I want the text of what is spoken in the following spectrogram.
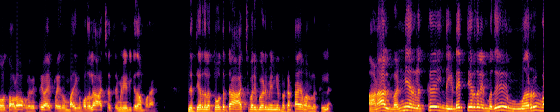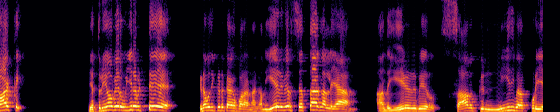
தோத்தாலோ அவங்கள வெற்றி வாய்ப்புல எதுவும் பாதிக்க போகிறதில்ல ஆட்சியில் திரும்ப நீடிக்க தான் போறாங்க. இந்த தேர்தலை தோத்துட்டா ஆட்சி பறிபோயிடும் என்கின்ற கட்டாயம் அவர்களுக்கு இல்லை. ஆனால் வன்னியர்களுக்கு இந்த இடைத்தேர்தல் என்பது மறு வாழ்க்கை. எத்தனையோ பேர் உயிரை விட்டு இடஒதுக்கீடுக்காக போராடினாங்க. அந்த ஏழு பேர் செத்தாங்க இல்லையா? அந்த ஏழு பேர் சாவுக்கு நீதி பெறக்கூடிய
